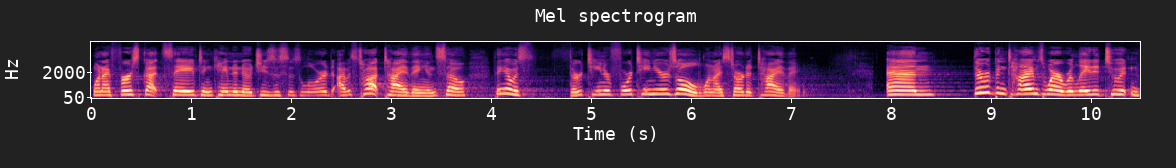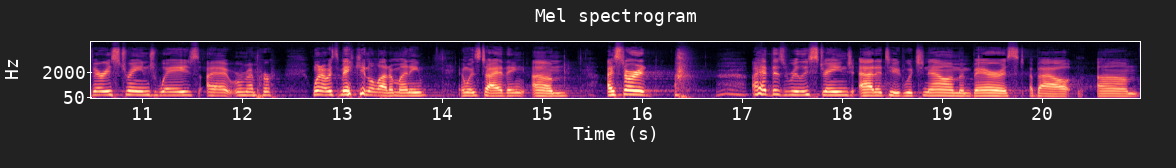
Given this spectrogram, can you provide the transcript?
when I first got saved and came to know Jesus as Lord, I was taught tithing. And so I think I was 13 or 14 years old when I started tithing. And there have been times where I related to it in very strange ways. I remember when I was making a lot of money and was tithing, um, I started, I had this really strange attitude, which now I'm embarrassed about, um,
